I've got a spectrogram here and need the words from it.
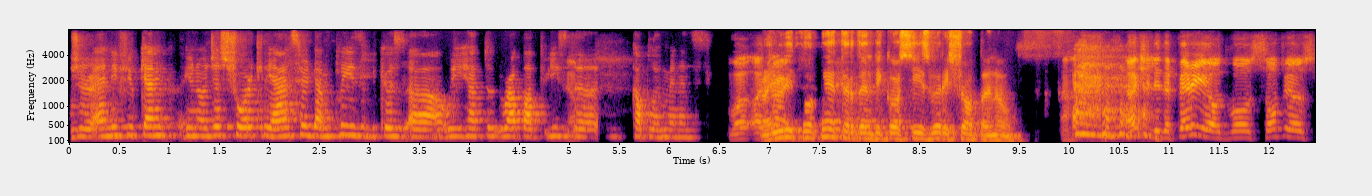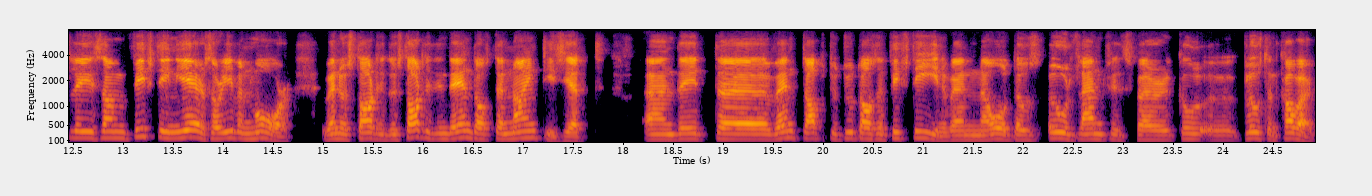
closure. And if you can, you know, just shortly answer them, please, because uh, we have to wrap up in yeah. a couple of minutes. Well, I, I need it for Peter then because he's very short, I know. Actually, the period was obviously some 15 years or even more when we started. We started in the end of the 90s yet and it uh, went up to 2015 when all those old landfills were uh, closed and covered.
